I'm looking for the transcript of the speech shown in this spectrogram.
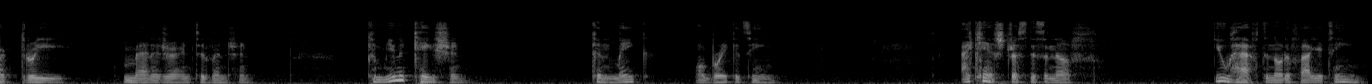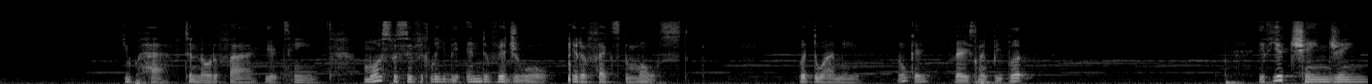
Part 3 Manager Intervention. Communication can make or break a team. I can't stress this enough. You have to notify your team. You have to notify your team. More specifically, the individual it affects the most. What do I mean? Okay, very simply put. If you're changing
